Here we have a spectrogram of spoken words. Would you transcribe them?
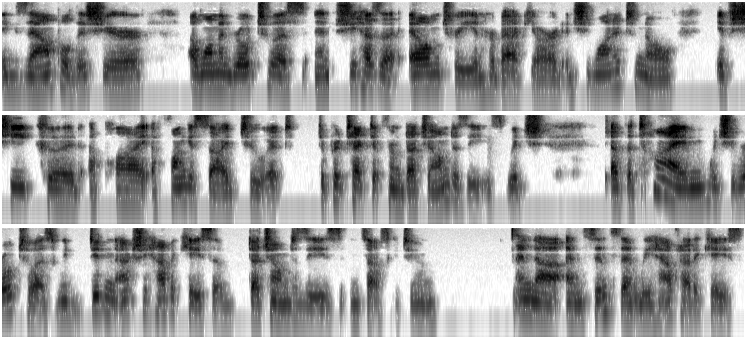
example this year, a woman wrote to us and she has an elm tree in her backyard and she wanted to know if she could apply a fungicide to it to protect it from Dutch elm disease, which at the time when she wrote to us, we didn't actually have a case of Dutch elm disease in Saskatoon. And, uh, and since then, we have had a case.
